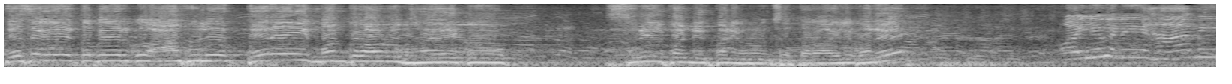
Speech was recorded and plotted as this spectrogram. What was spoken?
त्यसै गरी तपाईँहरूको आफूले धेरै मन पराउनु भएको सुनिल पण्डित पनि हुनुहुन्छ तर अहिले भने अहिले भने हामी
